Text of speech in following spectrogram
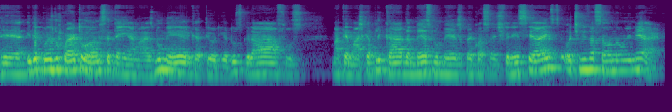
é, e depois do quarto ano você tem análise numérica, teoria dos grafos, matemática aplicada, mesmo numéricos para equações diferenciais, otimização não linear.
